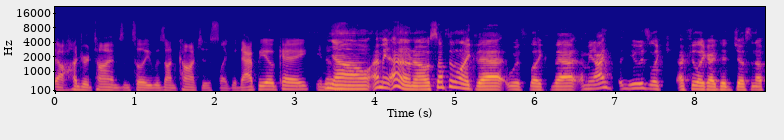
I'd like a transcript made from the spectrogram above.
a hundred times until he was unconscious like would that be okay you know No, I mean, I don't know. Something like that with like that. I mean, I it was like I feel like I did just enough.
